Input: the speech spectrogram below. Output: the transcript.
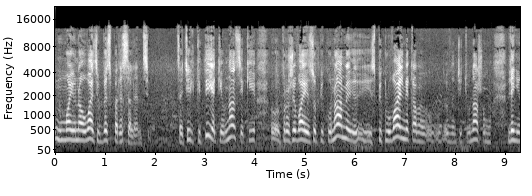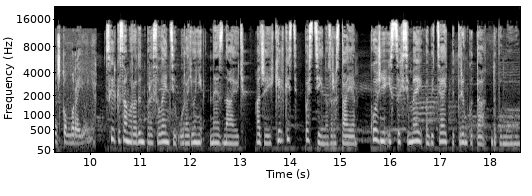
ну, маю на увазі без переселенців. Це тільки ті, які в нас, які е, проживають з опікунами і з піклувальниками е, значить, у нашому Ленінському районі. Скільки саме родин переселенців у районі не знають, адже їх кількість постійно зростає. Кожній із цих сімей обіцяють підтримку та допомогу.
